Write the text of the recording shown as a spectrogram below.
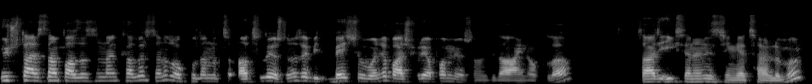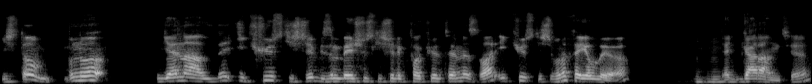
Üç dersten fazlasından kalırsanız okuldan at- atılıyorsunuz ve 5 yıl boyunca başvuru yapamıyorsunuz bir daha aynı okula. Sadece ilk seneniz için geçerli bu. İşte bunu genelde 200 kişi, bizim 500 kişilik fakültemiz var. 200 kişi bunu faillıyor. Hı hı. Ya garanti,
